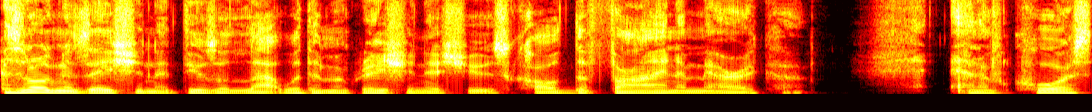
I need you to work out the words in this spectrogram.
It's an organization that deals a lot with immigration issues called Define America. And of course,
